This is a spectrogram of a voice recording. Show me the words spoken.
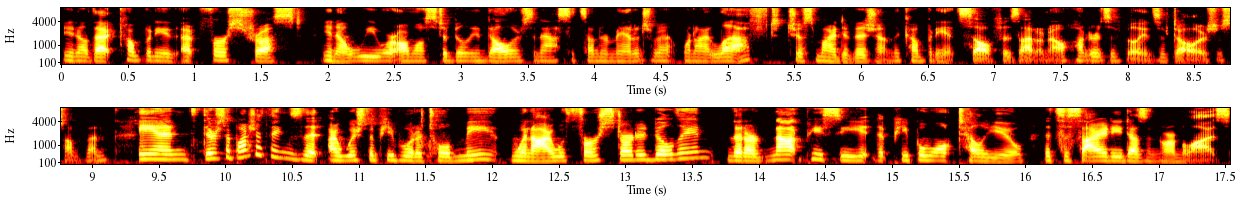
You know, that company at First Trust, you know, we were almost a billion dollars in assets under management when I left, just my division. The company itself is, I don't know, hundreds of billions of dollars or something. And there's a bunch of things that I wish that people would have told me when I first started building that are not PC, that people won't tell you, that society doesn't normalize.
